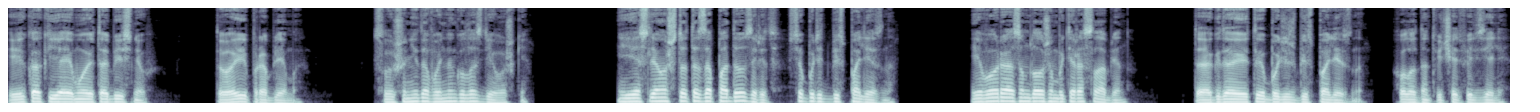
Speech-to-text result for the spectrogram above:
И как я ему это объясню? Твои проблемы. Слышу недовольный голос девушки. Если он что-то заподозрит, все будет бесполезно. Его разум должен быть расслаблен. Тогда и ты будешь бесполезна, холодно отвечает Фельзели.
